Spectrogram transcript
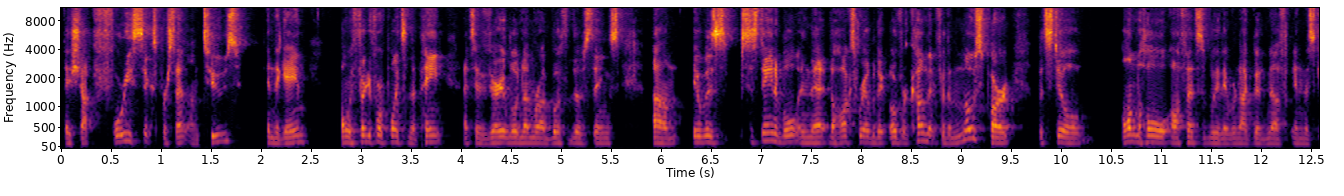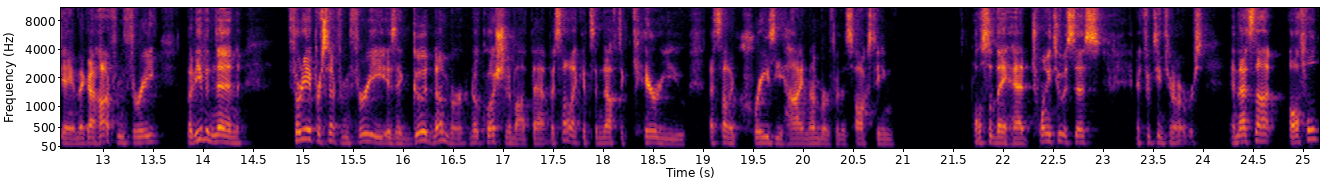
They shot 46% on twos in the game, only 34 points in the paint. That's a very low number on both of those things. Um, it was sustainable in that the Hawks were able to overcome it for the most part, but still, on the whole, offensively, they were not good enough in this game. They got hot from three, but even then, 38% from three is a good number, no question about that. But it's not like it's enough to carry you. That's not a crazy high number for this Hawks team. Also, they had 22 assists and 15 turnovers. And that's not awful,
